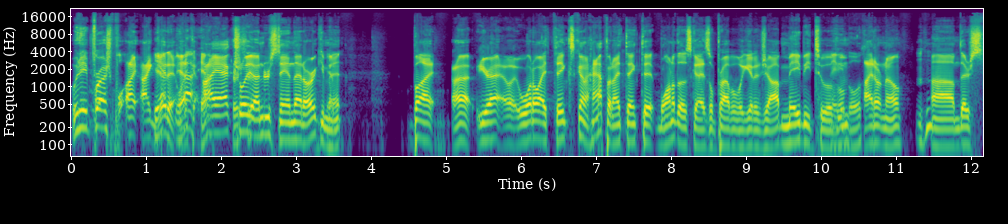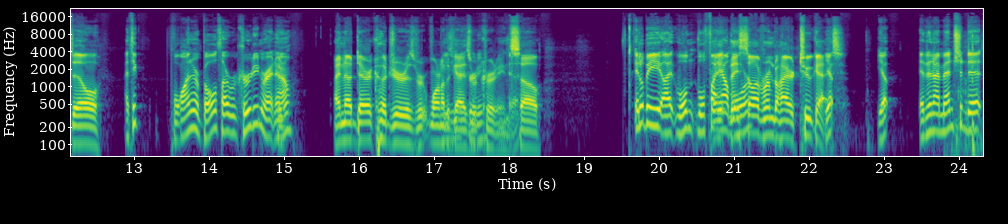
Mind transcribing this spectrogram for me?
We need fresh. Pl-. I, I get Yeah, it. yeah, like, yeah, I actually sure. understand that argument. But uh, you're at, what do I think's going to happen? I think that one of those guys will probably get a job, maybe two of Maybe them. both. Mm-hmm. I don't know. Um, there's still. I think one or both are recruiting right now. I know Derek Hoodjer is one of He's the guys recruiting. recruiting. So It'll be. Uh, we'll we'll find they, out they more. still have room to hire two guys. yep. And then I mentioned it.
